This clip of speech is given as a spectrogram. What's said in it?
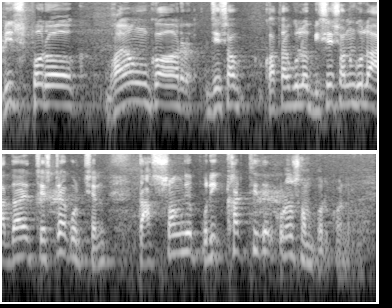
বিস্ফোরক, ভয়ঙ্কর যেসব কথাগুলো, বিশেষণগুলো আদায়ের চেষ্টা করছেন, তার সঙ্গে পরীক্ষার্থীদের কোনো সম্পর্ক নেই।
